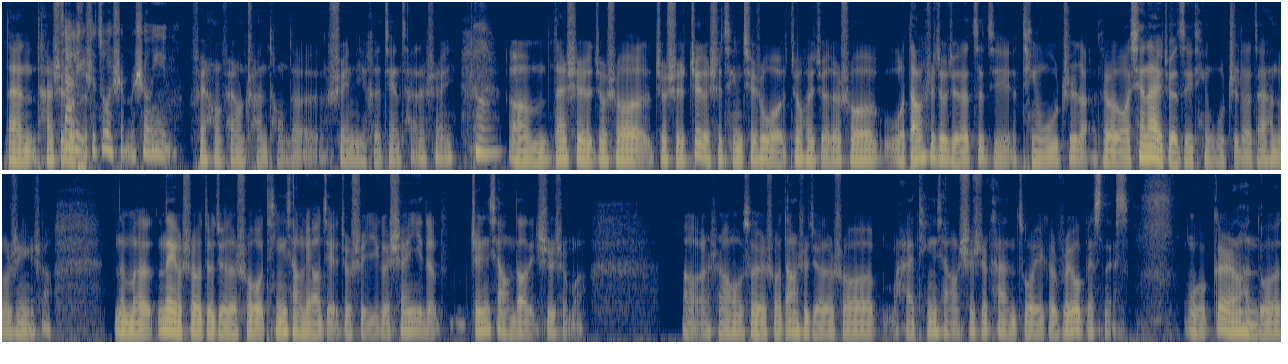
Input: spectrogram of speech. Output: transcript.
但他是个家里是做什么生意呢？非常非常传统的水泥和建材的生意。嗯嗯，但是就说就是这个事情，其实我就会觉得说，我当时就觉得自己挺无知的，就是我现在也觉得自己挺无知的，在很多事情上。那么那个时候就觉得说我挺想了解，就是一个生意的真相到底是什么。呃，然后所以说当时觉得说还挺想试试看做一个 real business。我个人很多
